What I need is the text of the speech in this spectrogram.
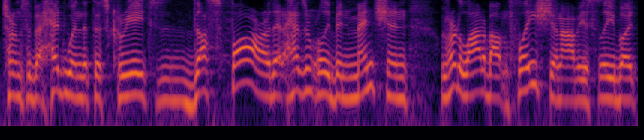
terms of the headwind that this creates. Thus far, that hasn't really been mentioned. We've heard a lot about inflation, obviously, but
